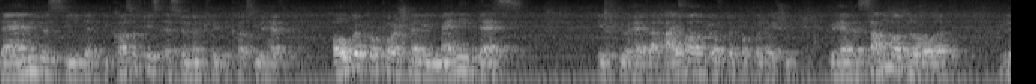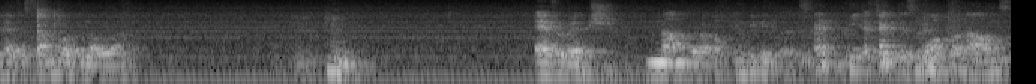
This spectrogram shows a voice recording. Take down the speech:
then you see that because of this asymmetry, because you have over proportionally many deaths, if you have a high value of the population, you have a somewhat lower, you have a somewhat lower average number of individuals. And the effect is more pronounced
